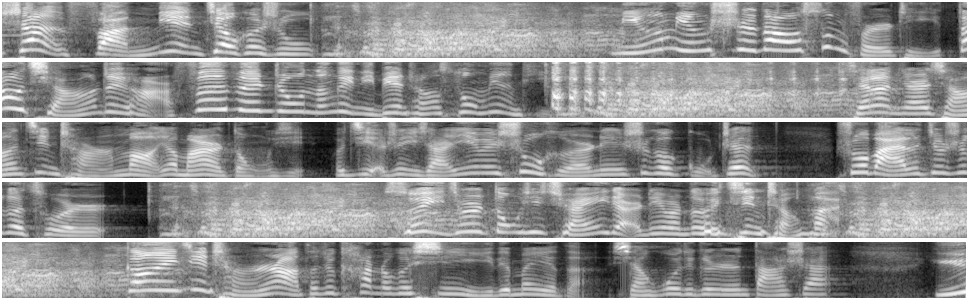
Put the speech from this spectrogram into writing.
讪反面教科书，明明是道送分题，到强这行分分钟能给你变成送命题。前两天强进城嘛，要买点东西，我解释一下，因为束河呢是个古镇，说白了就是个村儿，所以就是东西全一点地方都得进城买。刚一进城啊，他就看着个心仪的妹子，想过去跟人搭讪。于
